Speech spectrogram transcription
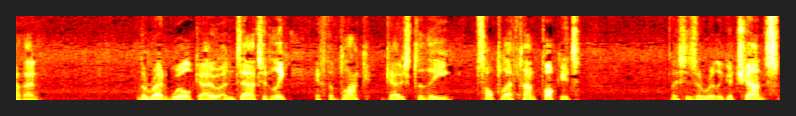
Now then, the red will go, undoubtedly. If the black goes to the top left-hand pocket, this is a really good chance.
